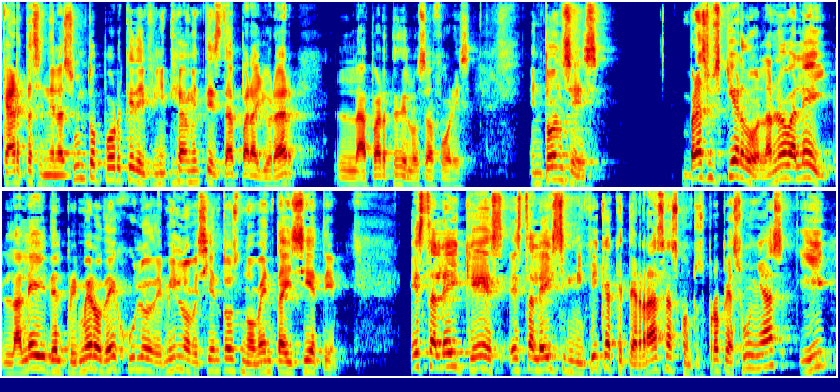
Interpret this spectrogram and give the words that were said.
cartas en el asunto porque definitivamente está para llorar la parte de los afores. Entonces, brazo izquierdo, la nueva ley, la ley del primero de julio de 1997. ¿Esta ley qué es? Esta ley significa que te rasgas con tus propias uñas y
